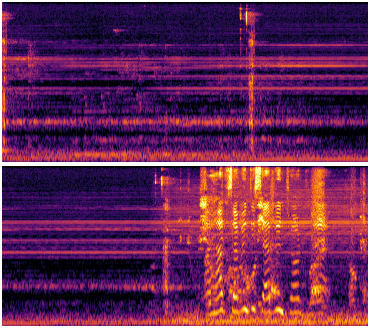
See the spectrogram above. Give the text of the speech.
I have 77 charge left Okay.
